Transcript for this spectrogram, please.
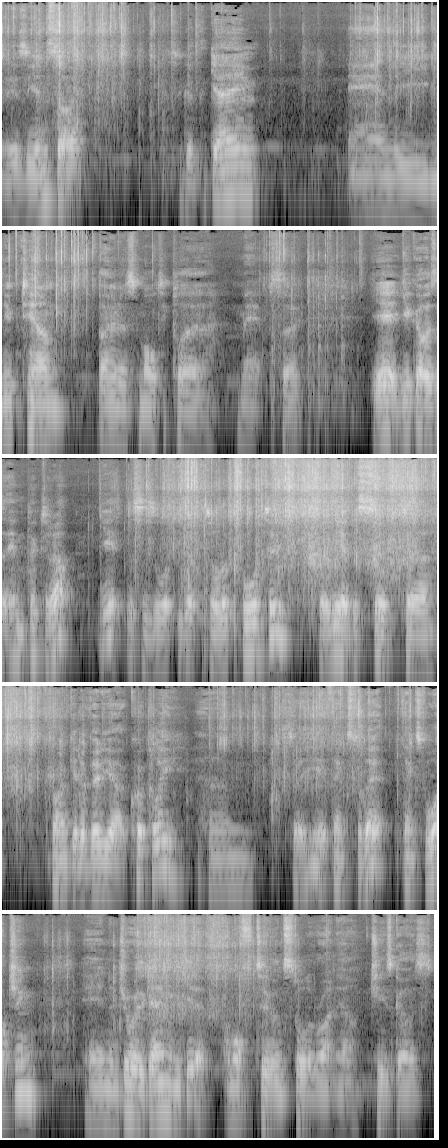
There's the inside. So we've got the game and the Nuketown bonus multiplayer map. So yeah, you guys that haven't picked it up, yet, this is what you got to look forward to. So yeah, just sort uh, try and get a video out quickly. Um, so yeah, thanks for that. Thanks for watching and enjoy the game when you get it. I'm off to install it right now. Cheers guys.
